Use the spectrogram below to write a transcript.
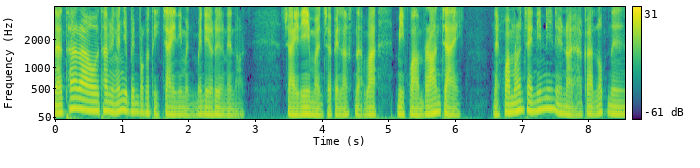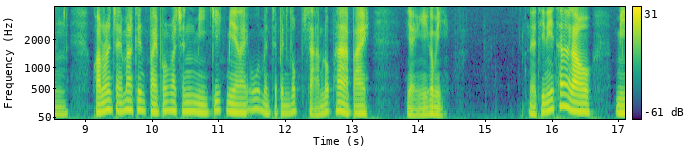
นะถ้าเราทำอย่างนั้นอยู่เป็นปกติใจนี่มันไม่ได้เรื่องแน่นอน ใจนี่มันจะเป็นลักษณะว่ามีความร้อนใจ นะความร้อนใจนิดๆหน่อยๆก็ลบหนึ่งความร้อนใจมากขึ้นไป เพราะว่าฉันมีกิ๊กมีอะไรโอ้มันจะเป็นลบสามลบห้าไป อย่างนี้ก็มีนะทีนี้ถ้าเรามี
